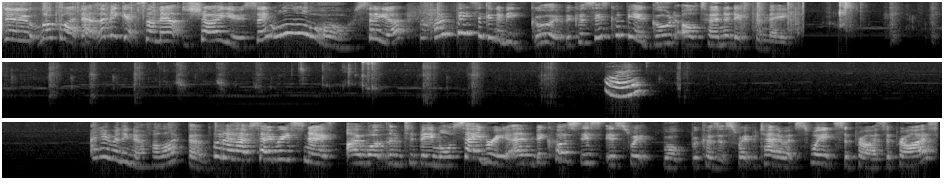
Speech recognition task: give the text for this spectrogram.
do look like that. Let me get some out to show you. See? Ooh, see ya. I hope these are going to be good because this could be a good alternative for me. Don't really know if I like them. When I have savoury snacks, I want them to be more savoury and because this is sweet, well because it's sweet potato, it's sweet, surprise, surprise.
